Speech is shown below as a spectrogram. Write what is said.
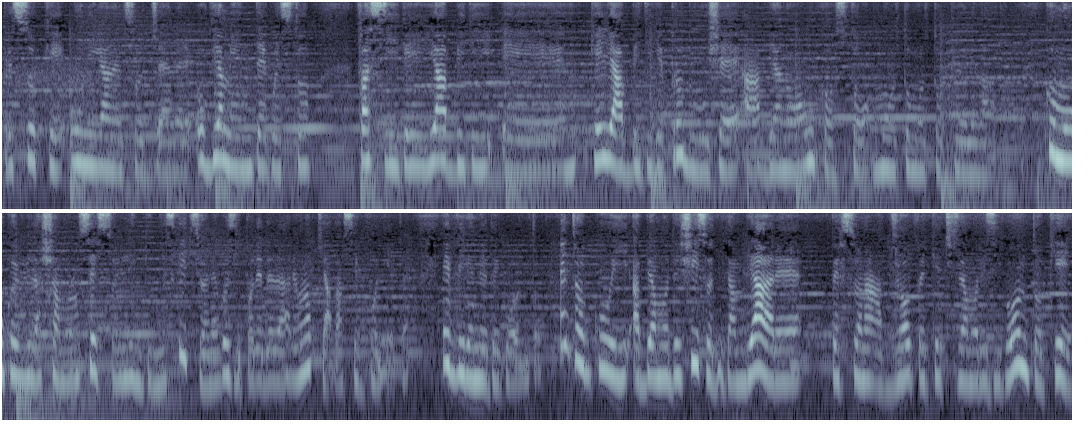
pressoché unica nel suo genere. Ovviamente questo fa sì che gli abiti e che gli abiti che produce abbiano un costo molto molto più elevato. Comunque vi lasciamo lo stesso il link in descrizione così potete dare un'occhiata se volete e vi rendete conto. Nel momento in cui abbiamo deciso di cambiare personaggio perché ci siamo resi conto che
